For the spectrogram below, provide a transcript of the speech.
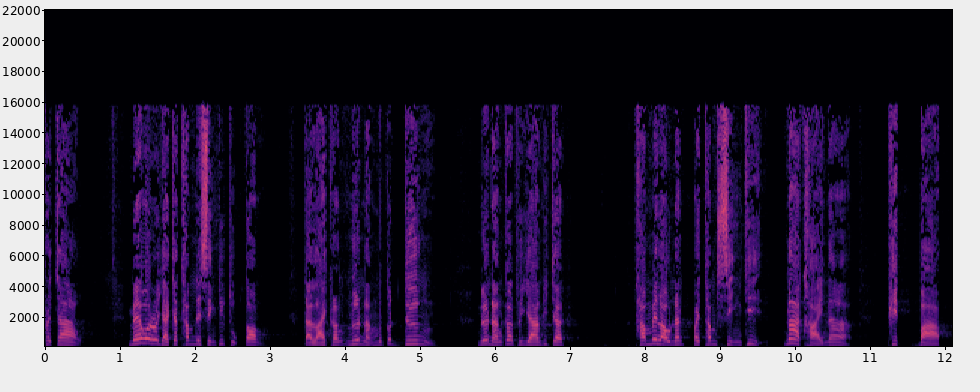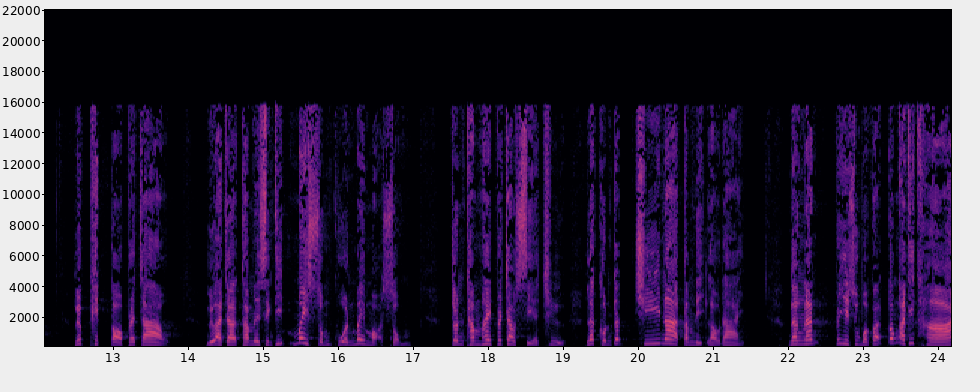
พระเจ้า แม้ว่าเราอยากจะทำในสิ่งที่ถูกต้อง แต่หลายครั้งเนื้อหนังมันก็ดึง เนื้อหนังก็พยายามที่จะ ทำให้เรานั้นไปทำสิ่งที่น่าขายหน้า ผิดบาปหรือผิดต่อพระเจ้า หรืออาจจะทำในสิ่งที่ไม่สมควรไม่เหมาะสม จนทำให้พระเจ้าเสียชื่อ และคนก็ชี้หน้าตำหนิเราได้ ดังนั้นพระเยซูบอกว่าต้องอธิษฐาน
